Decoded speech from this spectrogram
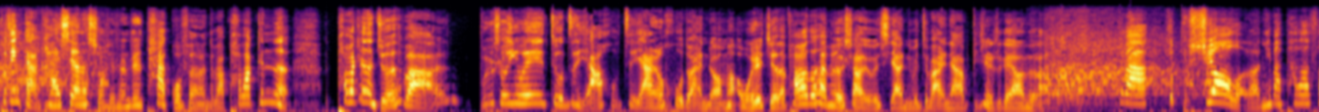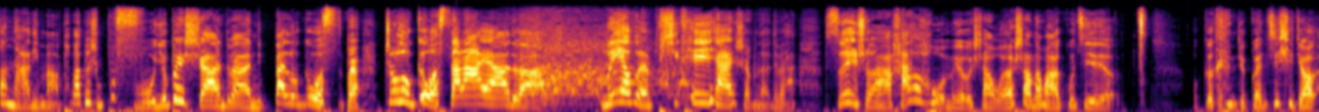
不禁感慨，现在的小学生真是太过分了，对吧？啪啪跟着，啪啪真的觉得他吧。不是说因为就自己家护自己家人护短，你知道吗？我是觉得啪啪都还没有上游戏啊，你们就把人家逼成这个样子了，对吧？都不需要我了，你把啪啪放哪里嘛？啪啪表示不服，有本事啊，对吧？你半路给我不是中路给我撒拉呀，对吧？我们要不然 PK 一下什么的，对吧？所以说啊，还好我没有上，我要上的话，估计 我哥可能就关机睡觉了。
